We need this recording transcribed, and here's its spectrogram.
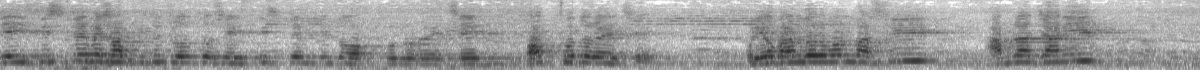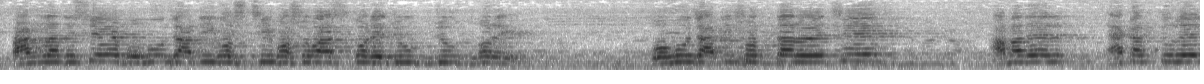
যেই সিস্টেমে সবকিছু চলতো, সেই সিস্টেম কিন্তু অক্ষুণ্ণ রয়েছে, অক্ষত রয়েছে। প্রিয় বান্দরবনবাসী, আমরা জানি বাংলাদেশে বহু জাতি গোষ্ঠী বসবাস করে যুগ যুগ ধরে। বহু জাতিসত্তা রয়েছে। আমাদের একাত্তরের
